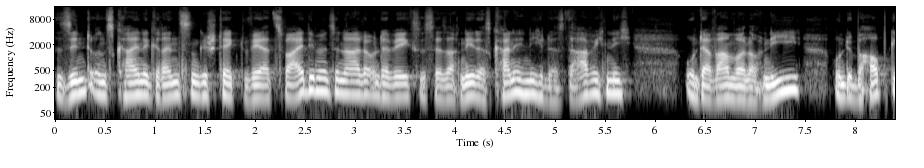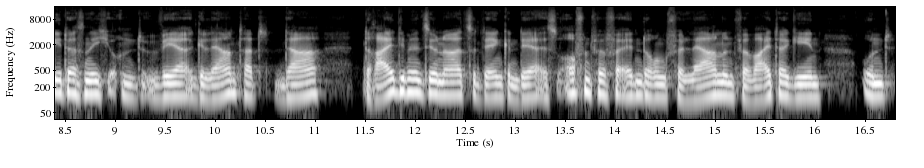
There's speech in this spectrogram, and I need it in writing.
sind uns keine Grenzen gesteckt. Wer zweidimensionaler unterwegs ist, der sagt, nee, das kann ich nicht und das darf ich nicht und da waren wir noch nie und überhaupt geht das nicht. Und wer gelernt hat, da dreidimensional zu denken, der ist offen für Veränderung, für Lernen, für Weitergehen und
